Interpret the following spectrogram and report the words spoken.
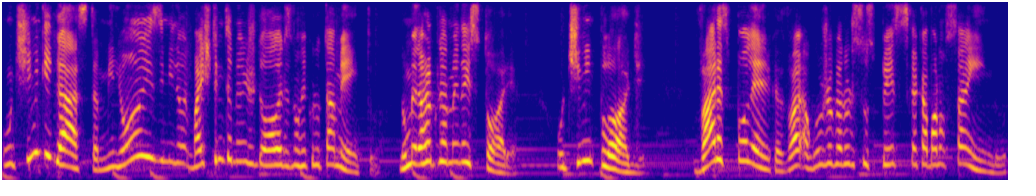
um time que gasta milhões e milhões, mais de 30 milhões de dólares no recrutamento, no melhor recrutamento da história, o time implode. Várias polêmicas, alguns jogadores suspensos que acabaram saindo.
